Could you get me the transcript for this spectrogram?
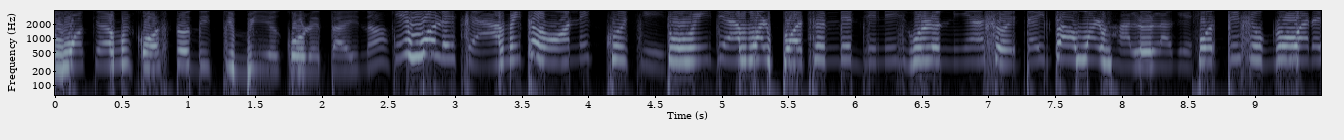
তোমাকে আমি কষ্ট দিচ্ছি বিয়ে করে, তাই না? কে বলেছে? আমি তো অনেক খুশি। তুমি যে আমার পছন্দের জিনিসগুলো নিয়ে আসো, এটাই তো আমার ভালো লাগে। প্রতি শুক্রবারে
